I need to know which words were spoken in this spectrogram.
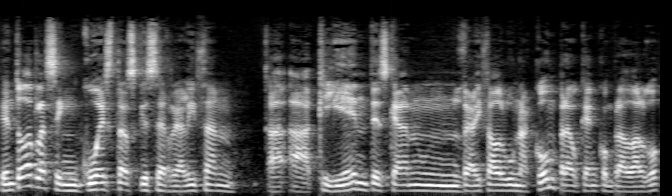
En todas las encuestas que se realizan a, clientes que han realizado alguna compra o que han comprado algo,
